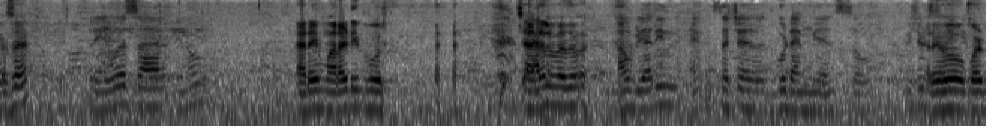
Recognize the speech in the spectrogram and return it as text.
कसं आहे? Rivers are, you know, अरे मराठीत बोल. Channel are in uh, such a good ambience, so we should. अरे हो पण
